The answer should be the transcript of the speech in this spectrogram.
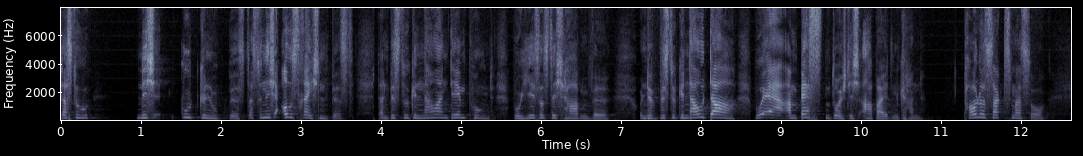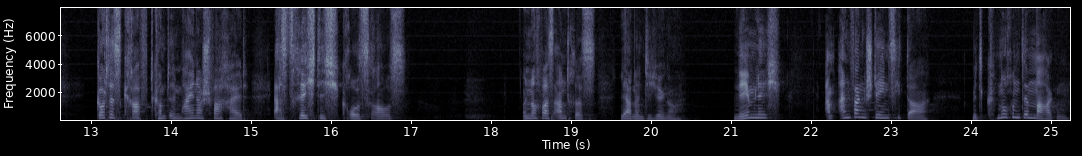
dass du nicht gut genug bist, dass du nicht ausreichend bist, dann bist du genau an dem Punkt, wo Jesus dich haben will. Und dann bist du genau da, wo er am besten durch dich arbeiten kann. Paulus sagt es mal so, Gottes Kraft kommt in meiner Schwachheit erst richtig groß raus. Und noch was anderes lernen die Jünger. Nämlich, am Anfang stehen sie da mit knurrendem Magen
